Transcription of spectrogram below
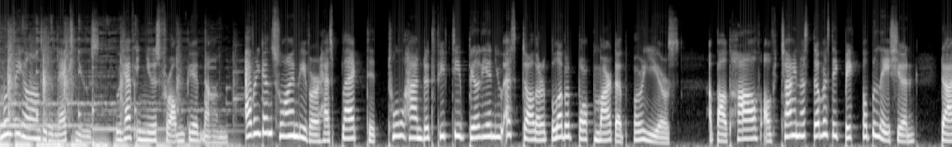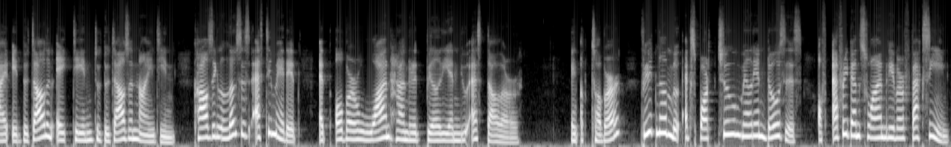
Moving on to the next news, we have news from Vietnam. African swine fever has plagued the 250 billion US dollar global pork market for years. About half of China's domestic pig population died in 2018 to 2019, causing losses estimated at over 100 billion US dollar. In October, Vietnam will export 2 million doses of African swine fever vaccine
